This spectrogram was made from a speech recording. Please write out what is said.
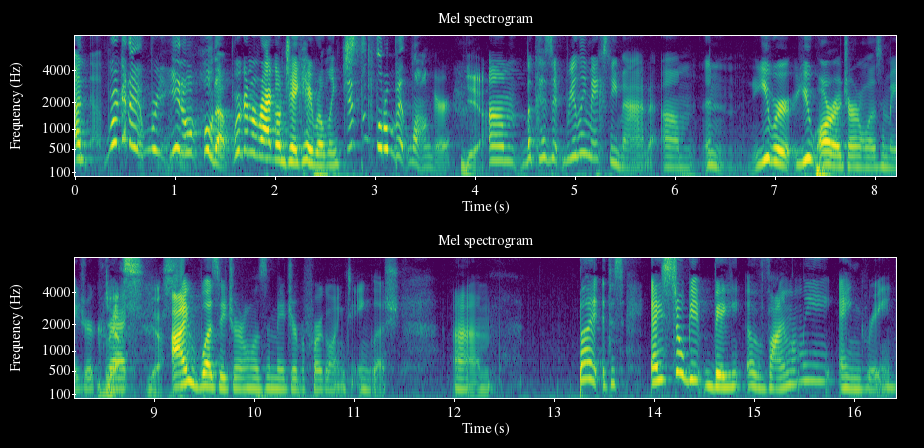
and we're gonna, we're, you know, hold up, we're gonna rag on J.K. Rowling just a little bit longer. Yeah. Um, because it really makes me mad. Um, and you were, you are a journalism major, correct? Yes, yes. I was a journalism major before going to English. Um, but this, I still get uh, violently angry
